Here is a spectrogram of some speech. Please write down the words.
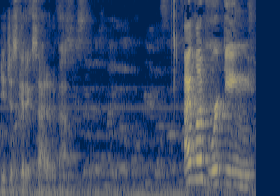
you just get excited about? I love working,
